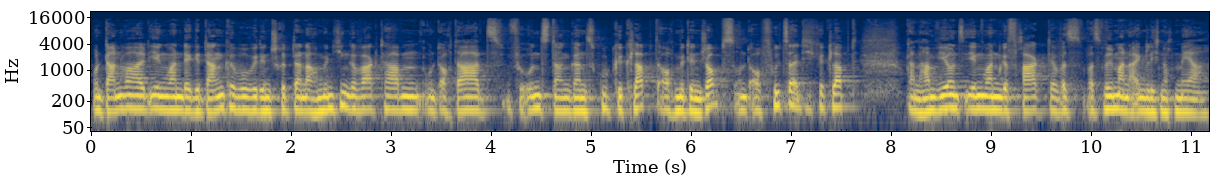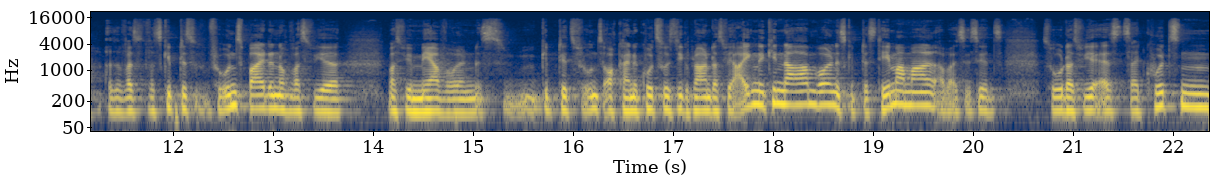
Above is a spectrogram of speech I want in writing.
Und dann war halt irgendwann der Gedanke, wo wir den Schritt dann nach München gewagt haben. Und auch da hat es für uns dann ganz gut geklappt, auch mit den Jobs und auch frühzeitig geklappt. Dann haben wir uns irgendwann gefragt, ja, was, was will man eigentlich noch mehr? Also was, was gibt es für uns beide noch, was wir, was wir mehr wollen? Es gibt jetzt für uns auch keine kurzfristige Planung, dass wir eigene Kinder haben wollen. Es gibt das Thema mal, aber es ist jetzt so, dass wir erst seit kurzem...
